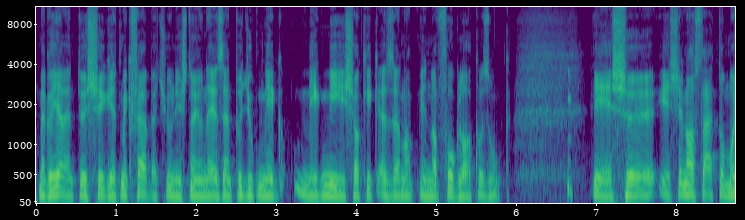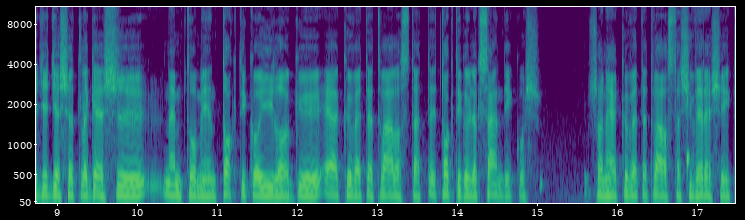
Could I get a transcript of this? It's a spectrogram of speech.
meg a jelentőségét még felbecsülni, és nagyon nehezen tudjuk még, még mi is, akik ezzel nap, mint nap foglalkozunk. És, és én azt látom, hogy egy esetleges, nem tudom én, taktikailag elkövetett választ, tehát taktikailag szándékos elkövetett választási vereség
